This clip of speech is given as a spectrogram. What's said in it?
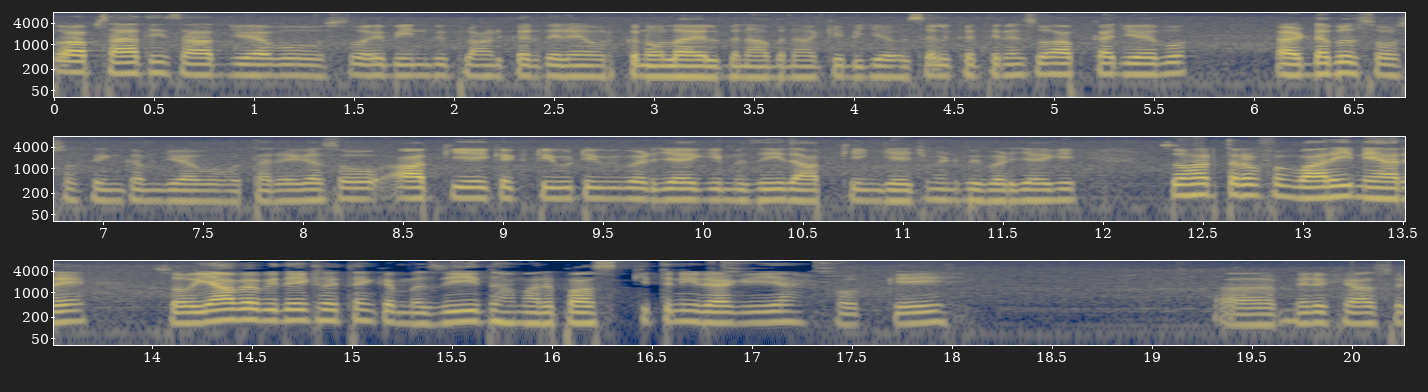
तो आप साथ ही साथ जो है वो सोयाबीन भी प्लांट करते रहें और कनोला ऑयल बना बना के भी जो है वो सेल करते रहें। सो आपका जो है वो डबल सोर्स ऑफ़ इनकम जो है वो होता रहेगा। सो आपकी एक एक्टिविटी भी बढ़ जाएगी मज़ीद आपकी इंगेजमेंट भी बढ़ जाएगी। सो हर तरफ़ वारी न्यारे सो यहाँ पे अभी देख लेते हैं कि मज़ीद हमारे पास कितनी रह गई है। ओके मेरे ख्याल से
